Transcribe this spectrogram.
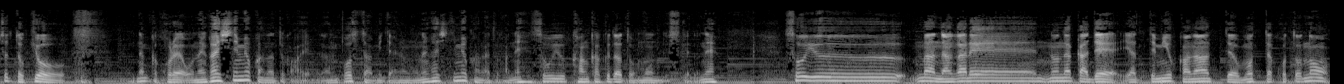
ちょっと今日なんかこれお願いしてみようかなとかあのポスターみたいなのお願いしてみようかなとかねそういう感覚だと思うんですけどね。そういう、まあ、流れの中でやってみようかなって思ったことの、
